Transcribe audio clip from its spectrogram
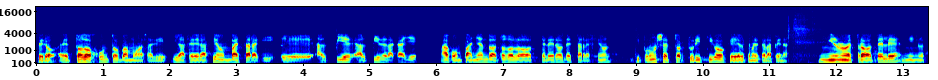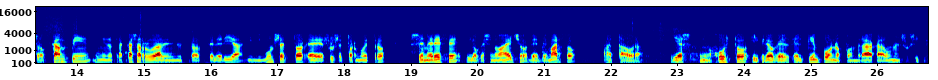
pero eh, todos juntos vamos a salir y la Federación va a estar aquí eh, al pie al pie de la calle acompañando a todos los hosteleros de esta región y por un sector turístico que es el que merece la pena. Ni nuestros hoteles, ni nuestros campings, ni nuestras casas rurales, ni nuestra hostelería, ni ningún sector, eh, subsector nuestro se merece lo que se nos ha hecho desde marzo hasta ahora. Y es injusto y creo que el, tiempo nos pondrá cada uno en su sitio.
